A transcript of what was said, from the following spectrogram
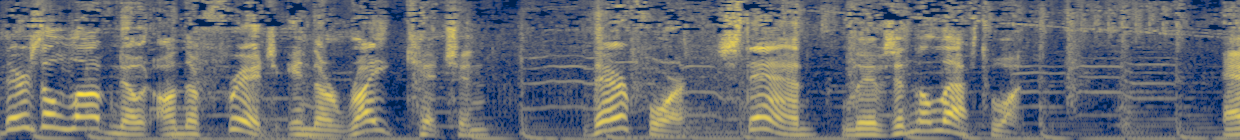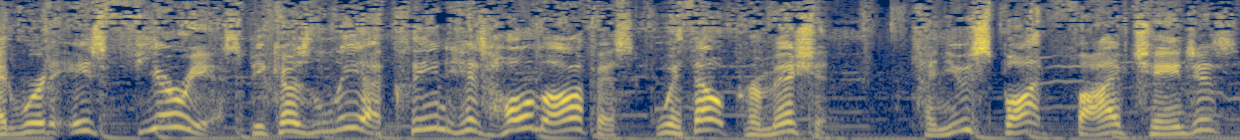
There's a love note on the fridge in the right kitchen. Therefore, Stan lives in the left one. Edward is furious because Leah cleaned his home office without permission. Can you spot five changes?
